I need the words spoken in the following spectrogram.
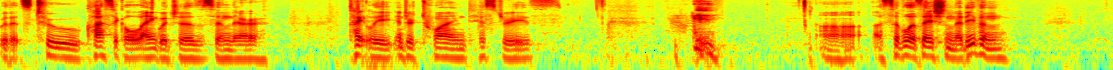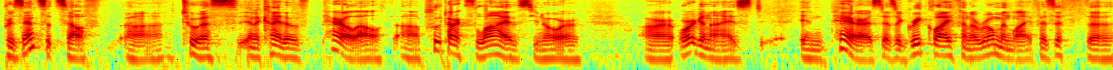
with its two classical languages and their tightly intertwined histories. Uh, a civilization that even presents itself uh, to us in a kind of parallel. Uh, Plutarch's lives, you know, are are organized in pairs. There's a Greek life and a Roman life, as if the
